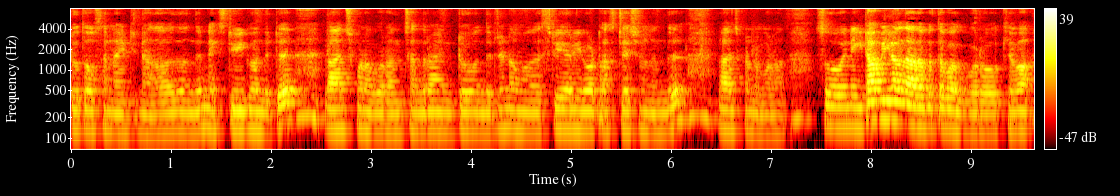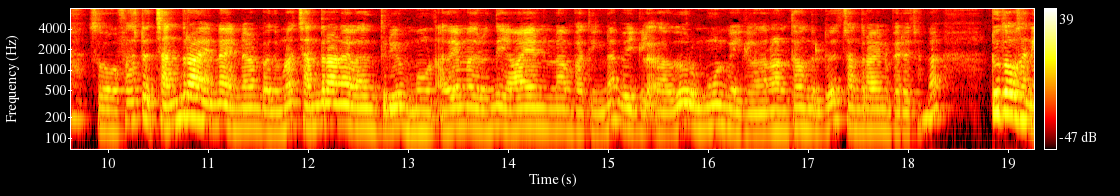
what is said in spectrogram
two thousand nineteen அதாவது வந்து நெக்ஸ்ட் வீக் வந்துட்டு லான்ச் பண்ண போகிறாங்க சந்திராயன் டூ வந்துட்டு நம்ம ஸ்ரீஹரிகோட்டா ஸ்டேஷன்லேருந்து லான்ச் பண்ண போகிறோம் ஸோ இன்றைக்கி டாப்பிக்கில் வந்து அதை பற்றி பார்க்க போகிறோம் ஓகேவா ஸோ ஃபஸ்ட்டு சந்திராயன்னா என்னன்னு பார்த்தோம்னா சந்திரானா எல்லாத்துக்கும் தெரியும் மூன் அதே மாதிரி வந்து யாயன்லாம் பார்த்தீங்கன்னா வெஹிக்கிள் அதாவது ஒரு மூன் வெஹிக்கிள் அதனால தான் வந்துட்டு சந்திராயன் பேர் வச்சாங்க. டூ தௌசண்ட்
